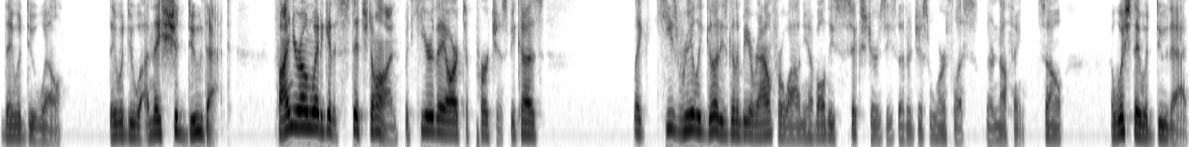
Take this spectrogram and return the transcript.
they would do well. They would do well, and they should do that. Find your own way to get it stitched on, but here they are to purchase because like he's really good. He's going to be around for a while, and you have all these six jerseys that are just worthless. They're nothing. So I wish they would do that.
